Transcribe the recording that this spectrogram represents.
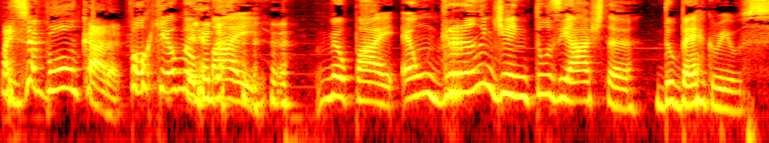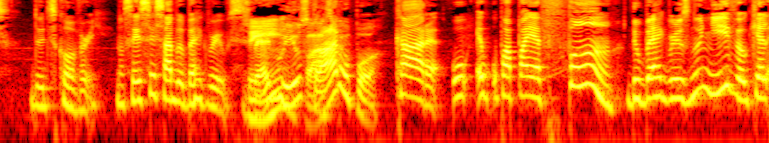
mas isso é bom, cara. Porque o meu Ele anda- pai, meu pai é um grande entusiasta do Bear Grylls, do Discovery. Não sei se vocês sabem o Bear Grylls. Sim, Bear Grylls, claro, pô. Cara, o, o papai é fã do Bear Grylls no nível que ele-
